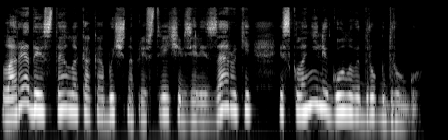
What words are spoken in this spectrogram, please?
Лореда и Стелла, как обычно, при встрече взялись за руки и склонили головы друг к другу.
